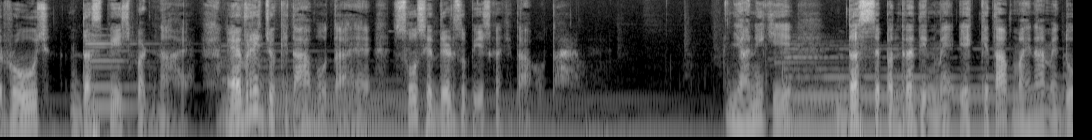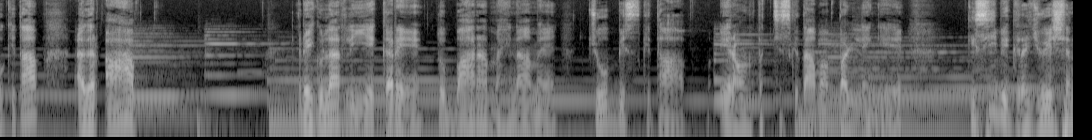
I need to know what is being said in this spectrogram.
रोज दस पेज पढ़ना है। एवरेज जो किताब होता है, सौ से डेढ़ सौ पेज का किताब होता है। यानी कि दस से पंद्रह दिन में एक किताब, महीना में दो किताब। अगर आप रेगुलरली ये करें तो बारह महीना में चौबीस किताब अराउंड पच्चीस किताब आप पढ़ लेंगे। किसी भी ग्रेजुएशन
